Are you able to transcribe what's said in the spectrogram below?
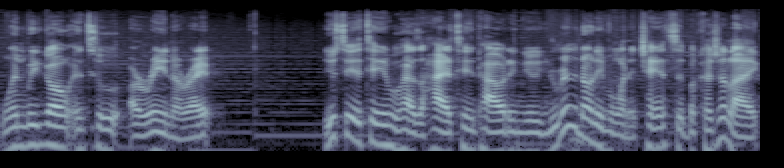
when we go into arena, right? You see a team who has a higher team power than you, you really don't even want to chance it because you're like,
